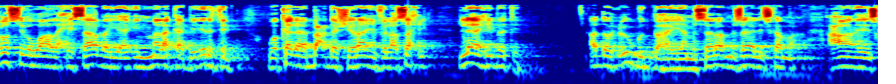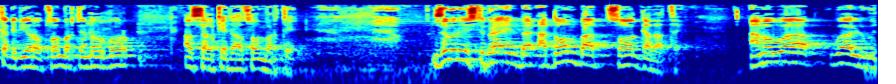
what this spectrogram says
xusiba waa la xisaabayaa in malaka biirtin wakada bacda shiraa'in fi lasaxi laa hibatin hadda wuxuu u gudbahayaa masaa'il iska dhib yarood soo marteen dhowr goor asalkeed aad soo marteen. Zamanu istibraa'in ba addoon baad soo gadatay ama waa waa lagu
